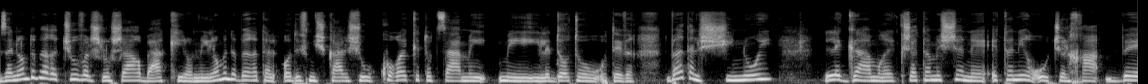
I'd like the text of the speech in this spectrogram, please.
אז אני לא מדברת שוב על שלושה ארבעה קילו, אני לא מדברת על עודף משקל שהוא קורה כתוצאה מלידות או ווטאבר. מדברת על שינוי לגמרי, כשאתה משנה את הנראות שלך ב...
